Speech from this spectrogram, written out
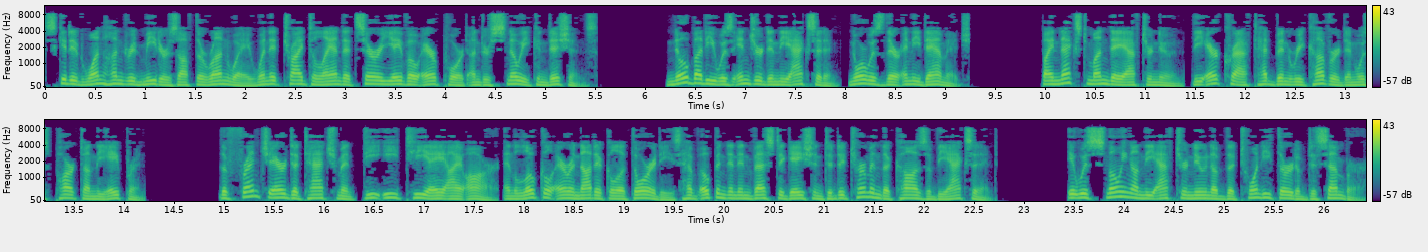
skidded 100 meters off the runway when it tried to land at Sarajevo Airport under snowy conditions. Nobody was injured in the accident, nor was there any damage. By next Monday afternoon, the aircraft had been recovered and was parked on the apron. The French Air Detachment and local aeronautical authorities have opened an investigation to determine the cause of the accident. It was snowing on the afternoon of 23 December.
